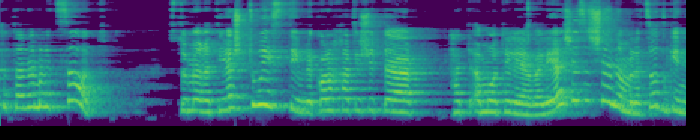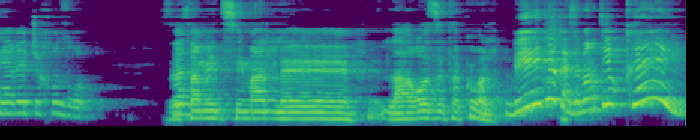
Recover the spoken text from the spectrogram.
את אותן המלצות זאת אומרת יש טוויסטים, לכל אחת יש את ההתאמות אליה, אבל יש איזה שהן המלצות גנריות שחוזרות. זה אז- תמיד סימן ל- לארוז את הכל. בדיוק, אז אמרתי אוקיי,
